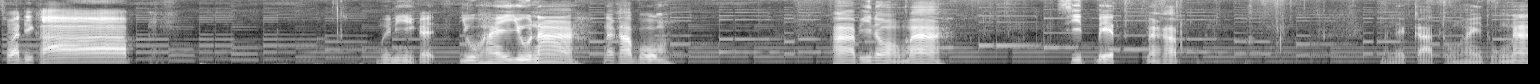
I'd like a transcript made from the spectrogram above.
สวัสดีครับมือนี้ก็อยู่ไฮยู่หน้านะครับผมผ้าพี่น้องมาซีดเบสนะครับบรรยากาศทงไฮทงหน้า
